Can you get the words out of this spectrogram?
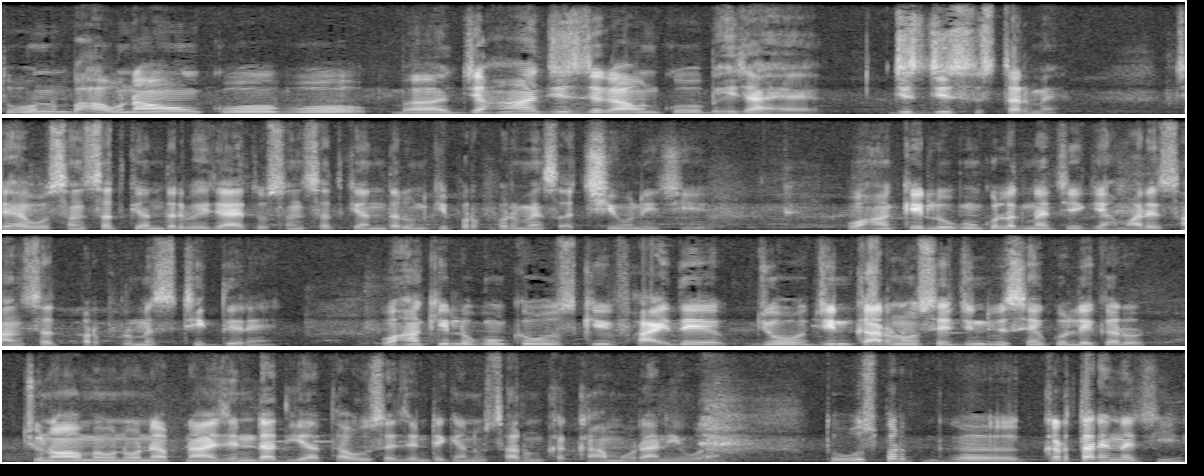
तो उन भावनाओं को वो जहाँ जिस जगह उनको भेजा है, जिस जिस स्तर में, चाहे वो संसद के अंदर भेजा है तो संसद के अंदर उनकी परफॉर्मेंस अच्छी होनी चाहिए। वहाँ के लोगों को लगना चाहिए कि हमारे सांसद परफॉर्मेंस ठीक दे रहे हैं। वहाँ के लोगों को उसकी फ़ायदे, जो जिन कारणों से, जिन विषयों को लेकर चुनाव में उन्होंने अपना एजेंडा दिया था उस एजेंडे के अनुसार उनका काम हो रहा नहीं हो रहा। तो उस पर करता रहना चाहिए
